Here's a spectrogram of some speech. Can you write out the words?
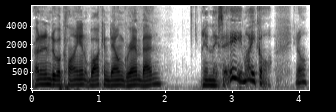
running into a client walking down Grand Bend and they say, Hey, Michael, you know,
